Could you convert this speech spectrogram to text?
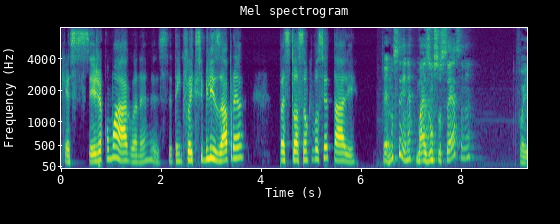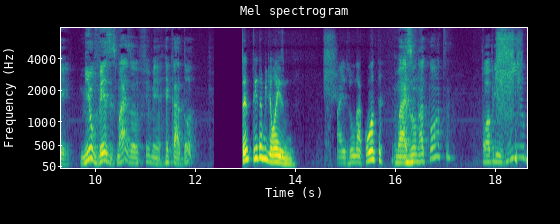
Que é, seja como a água, né? Você tem que flexibilizar para a situação que você tá ali. É, não sei, né? Mais um sucesso, né? Foi mil vezes mais o filme arrecadou. 130 milhões. Mais um na conta. Mais um na conta. Pobrezinho.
